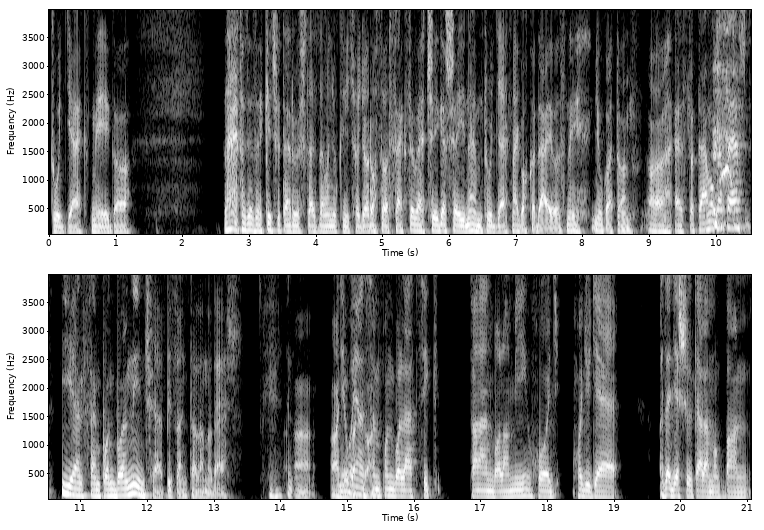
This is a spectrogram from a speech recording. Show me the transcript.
tudják még a lehet, hogy ez egy kicsit erős lesz, de mondjuk így, hogy Oroszország szövetségesei nem tudják megakadályozni nyugaton a, ezt a támogatást. Ilyen szempontból nincs el bizonytalanodás a, a nyugaton. Olyan szempontból látszik talán valami, hogy, hogy ugye az Egyesült Államokban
